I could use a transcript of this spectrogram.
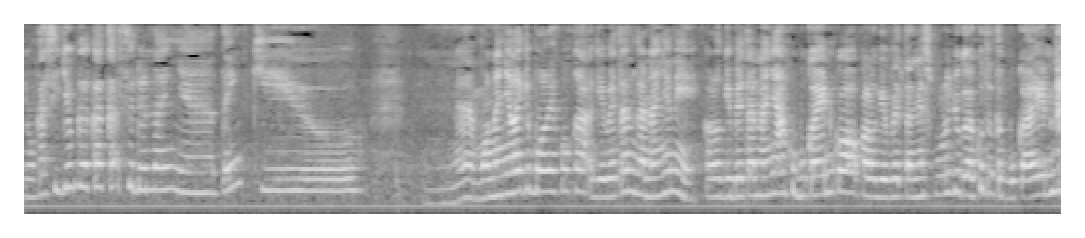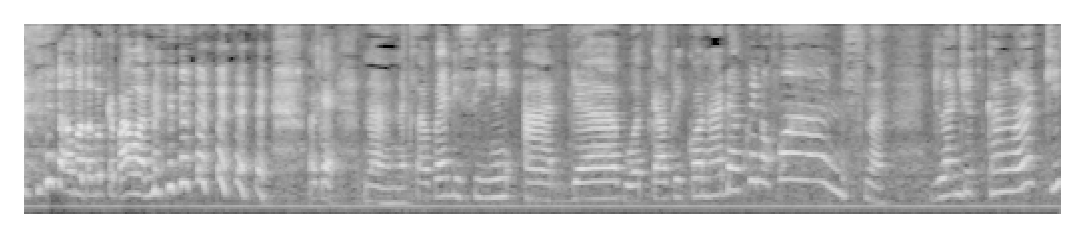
Terima kasih juga kakak sudah nanya. Thank you. Nah, mau nanya lagi boleh kok kak. Gebetan gak nanya nih. Kalau gebetan nanya aku bukain kok. Kalau gebetannya 10 juga aku tetap bukain. apa takut ketahuan? Oke. okay. Nah, next apa di sini ada buat Capricorn ada Queen of Wands. Nah, Dilanjutkan lagi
